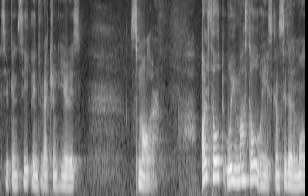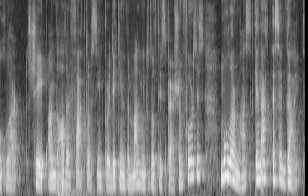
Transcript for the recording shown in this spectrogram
As you can see, the interaction here is smaller. Although we must always consider the molecular shape and the other factors in predicting the magnitude of dispersion forces, molar mass can act as a guide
